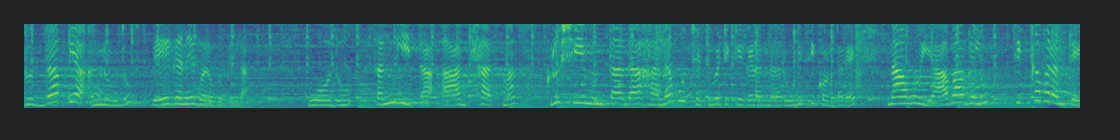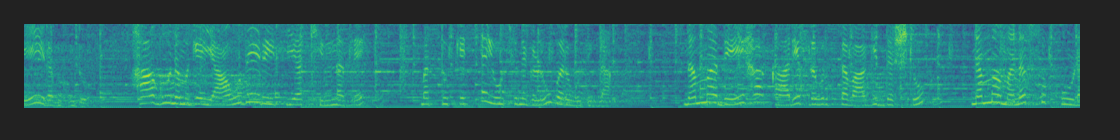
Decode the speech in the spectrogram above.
ವೃದ್ಧಾಪ್ಯ ಅನ್ನುವುದು ಬೇಗನೆ ಬರುವುದಿಲ್ಲ. ಓದು, ಸಂಗೀತ, ಆಧ್ಯಾತ್ಮ, ಕೃಷಿ ಮುಂತಾದ ಹಲವು ಚಟುವಟಿಕೆಗಳನ್ನು ರೂಢಿಸಿಕೊಂಡರೆ ನಾವು ಯಾವಾಗಲೂ ಚಿಕ್ಕವರಂತೆಯೇ ಇರಬಹುದು. ಹಾಗೂ ನಮಗೆ ಯಾವುದೇ ರೀತಿಯ ಖಿನ್ನತೆ ಮತ್ತು ಕೆಟ್ಟ ಯೋಚನೆಗಳು ಬರುವುದಿಲ್ಲ. ನಮ್ಮ ದೇಹ ಕಾರ್ಯಪ್ರವೃತ್ತವಾಗಿದ್ದಷ್ಟು ನಮ್ಮ ಮನಸ್ಸು ಕೂಡ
